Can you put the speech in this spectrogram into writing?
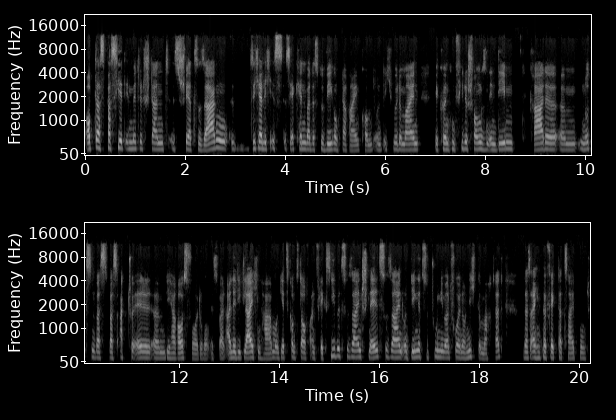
Ob das passiert im Mittelstand, ist schwer zu sagen. Sicherlich ist es erkennbar, dass Bewegung da reinkommt und ich würde meinen, wir könnten viele Chancen in dem gerade ähm, nutzen, was, was aktuell ähm, die Herausforderung ist, weil alle die gleichen haben. Und jetzt kommt es darauf an, flexibel zu sein, schnell zu sein und Dinge zu tun, die man vorher noch nicht gemacht hat. Und das ist eigentlich ein perfekter Zeitpunkt.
